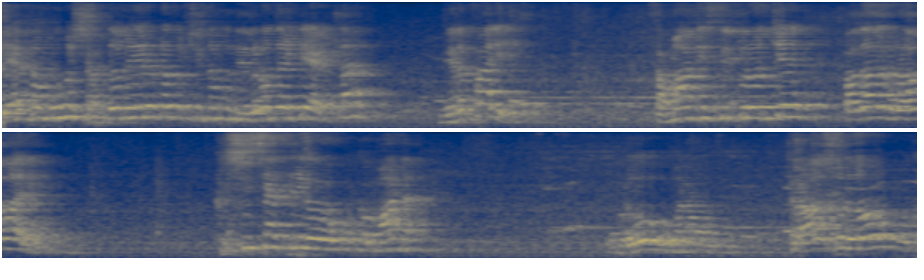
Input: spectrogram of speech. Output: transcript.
చేతము శబ్దమేరుటకు చిన్నము నిలవదంటే ఎట్లా? నిలపాలి. సమాధి స్థితిలోంచే పదాలు రావాలి. కృష్ణశాస్త్రి గారు ఒక్కొక్క మాట ఇప్పుడు మనం త్రాసులో ఒక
